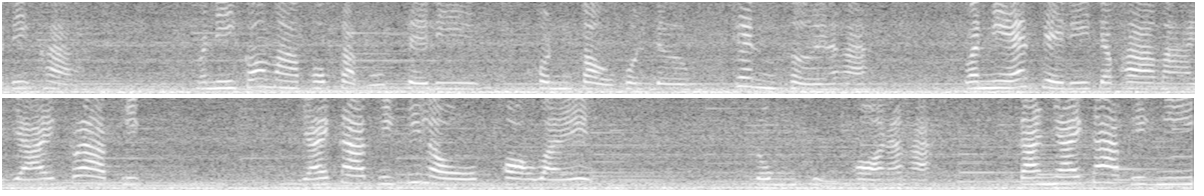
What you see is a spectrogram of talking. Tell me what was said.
วัสดีค่ะ วันนี้ก็มาพบกับเซดีคนเก่าคนเดิม เช่นเคยนะคะ วันนี้เซดีจะพามาย้ายกล้าพริก ย้ายกล้าพริกที่เราเพาะไว้ลงถุงพาะนะคะ การย้ายกล้าพริกนี้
